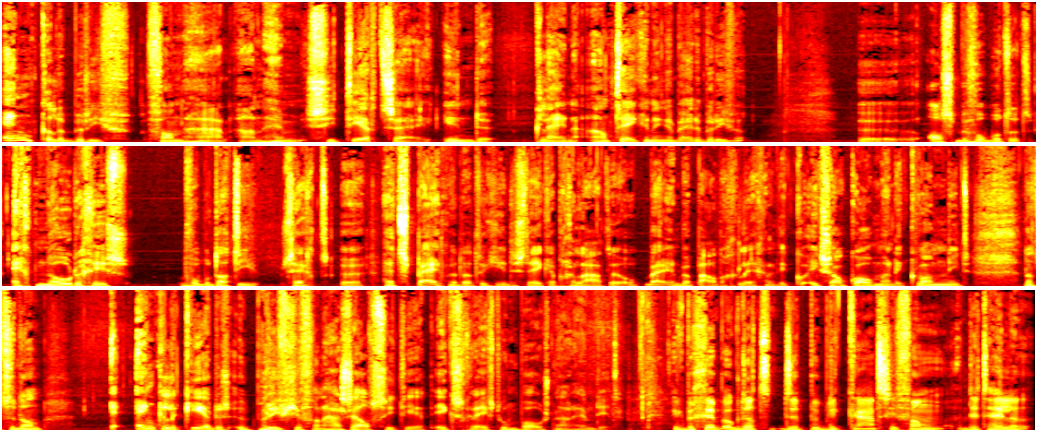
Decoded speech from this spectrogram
enkele brief van haar aan hem citeert zij in de kleine aantekeningen bij de brieven. Uh, als bijvoorbeeld het echt nodig is bijvoorbeeld dat hij zegt: uh, Het spijt me dat ik je de steek heb gelaten op, bij een bepaalde gelegenheid. Ik, ik zou komen, maar ik kwam niet. Dat ze dan enkele keer dus het briefje van haarzelf citeert. Ik schreef toen boos naar hem dit. Ik begreep ook dat de publicatie van dit hele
